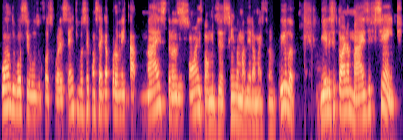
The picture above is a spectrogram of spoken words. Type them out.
quando você usa o fosforescente, você consegue aproveitar mais transições, vamos dizer assim, de maneira mais tranquila, e ele se torna mais eficiente.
